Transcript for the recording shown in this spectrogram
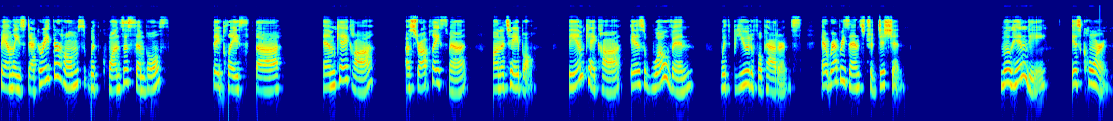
families decorate their homes with Kwanzaa symbols. They place the mkeka, a straw placemat, on a table. The mkeka is woven with beautiful patterns. It represents tradition. Muhindi is corn.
